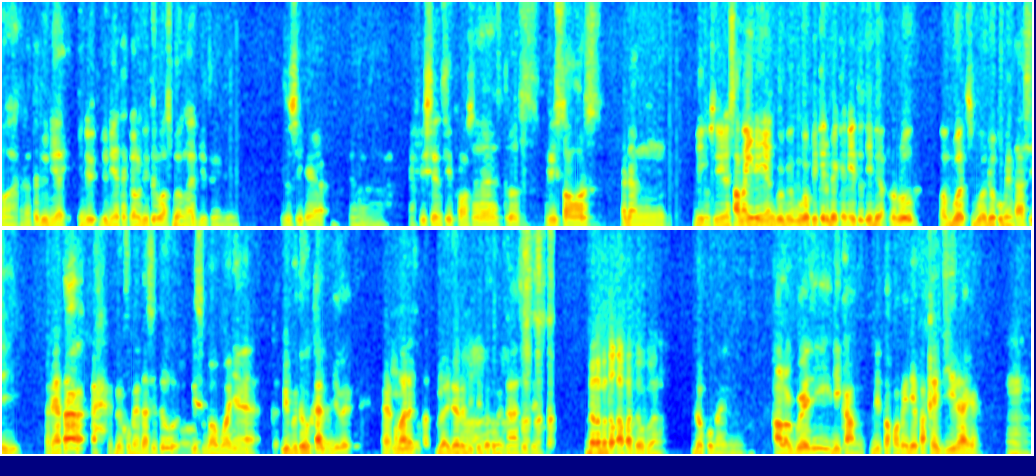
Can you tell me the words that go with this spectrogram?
wah ternyata dunia dunia teknologi itu luas banget gitu. Itu sih kayak eh, efisiensi proses terus resource kadang bingung sih sama ini yang gue bingung gue pikir backend itu tidak perlu membuat sebuah dokumentasi ternyata eh, dokumentasi itu Oh. di semua muanya dibutuhkan gitu Kayak kemarin Iya. sempat belajar bikin Oh. dokumentasi sih Dalam bentuk apa tuh bang? dokumen kalau gue sih di di Tokopedia pakai Jira ya Hmm.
